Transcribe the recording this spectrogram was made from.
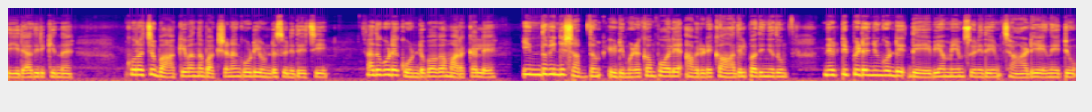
തീരാതിരിക്കുന്നത് കുറച്ച് ബാക്കി വന്ന ഭക്ഷണം കൂടിയുണ്ട് സുനിതേച്ചി. അതുകൂടെ കൊണ്ടുപോകാൻ മറക്കല്ലേ? ഇന്ദുവിന്റെ ശബ്ദം ഇടിമുഴക്കം പോലെ അവരുടെ കാതിൽ പതിഞ്ഞതും നെട്ടിപ്പിടഞ്ഞും കൊണ്ട് ദേവിയമ്മയും സുനിതയും ചാടി എഴുന്നേറ്റു.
